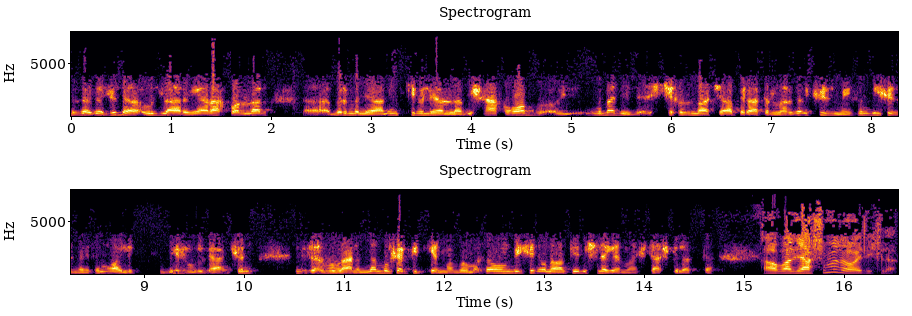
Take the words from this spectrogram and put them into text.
bizaga juda o'zlariga rahbarlar bir million ikki millionlab ish haqi olib nima deydi ishchi xizmatchi operatorlarga uch yuz ming so'm besh yuz ming so'm oylik beravergani uchun bizar bo'lganimdan bo'shab ketganman. Bo'lmasa o'n besh yil o'n olti yil ishlaganman shu tashkilotda. Avval yaxshimidi oyliklar?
